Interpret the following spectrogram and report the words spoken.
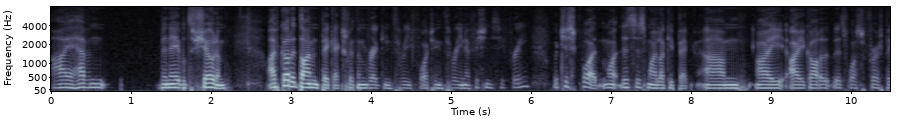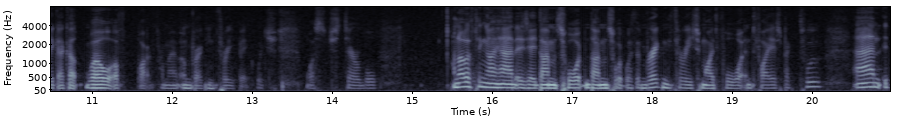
I haven't been able to show them. I've got a diamond pickaxe with unbreaking 3, fortune 3, and efficiency 3, which is quite. My, this is my lucky pick. Um, I I got it. This was the first pick I got. Well, apart from my unbreaking 3 pick, which was just terrible. Another thing I had is a diamond sword, and diamond sword with unbreaking 3, smite 4, and fire aspect 2, and it,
